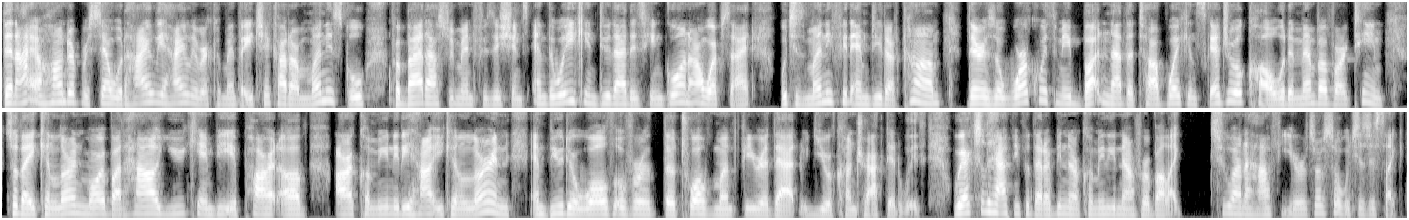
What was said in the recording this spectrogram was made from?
then i 100% would highly highly recommend that you check out our money school for badass women physicians. And the way you can do that is you can go on our website which is moneyfitmd.com there is a work with me button at the top where you can schedule a call with a member of our team so that you can learn more about how you can be a part of our community how you can learn and build your wealth over the 12 month period that you're contracted with. We actually have people that have been in our community now for about like two and a half years or so, which is just like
